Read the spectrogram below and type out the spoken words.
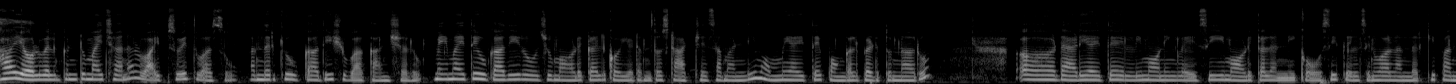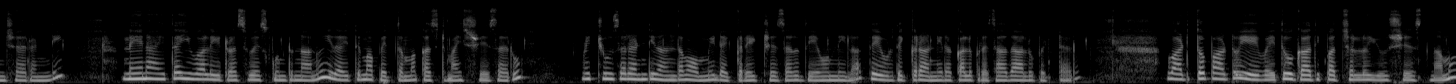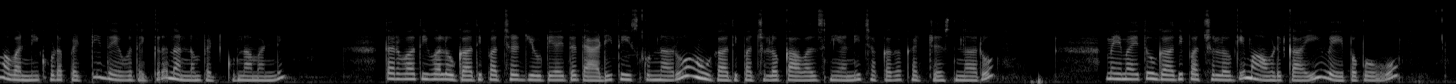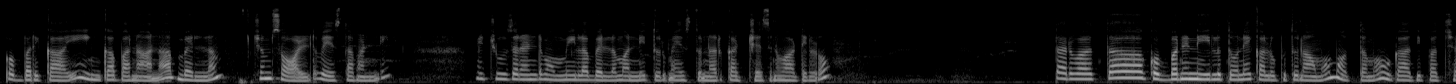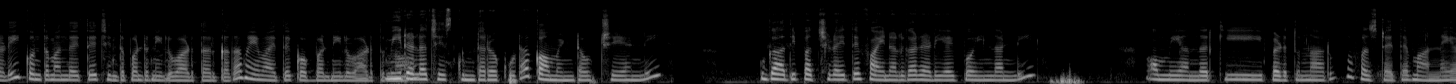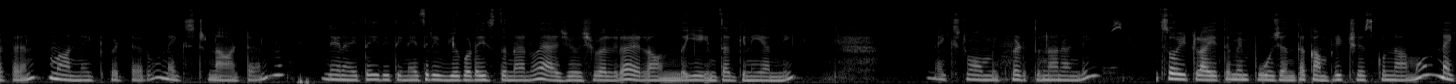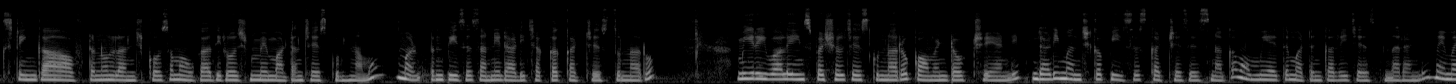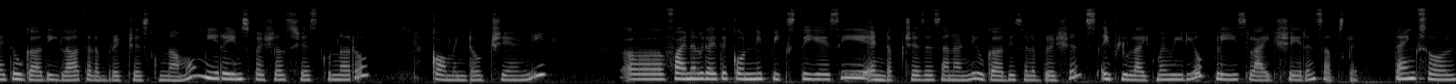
Hi all welcome to my channel vibes with Vasu అందరికీ ఉగాది శుభాకాంక్షలు. మేమైతే ఉగాది రోజు మామిడికాయలు కొయ్యడంతో స్టార్ట్ చేసామండి మమ్మీ అయితే పొంగల్ పెడుతున్నారు. డాడీ అయితే ఎర్లీ మార్నింగ్ లేచి మామిడికాయలన్నీ కోసి తెలిసిన వాళ్ళందరికీ పంచారండి. నేనైతే ఇవాళ ఈ డ్రెస్ వేసుకుంటున్నాను. ఇదైతే మా పెద్దమ్మ కస్టమైజ్ చేశారు. మీరు చూసారంటే ఇదంతా మమ్మీ డెకరేట్ చేశారు దేవుడిని ఇలా దేవుడి దగ్గర అన్ని రకాల ప్రసాదాలు పెట్టారు. వాటితో పాటు ఏవైతే ఉగాది పచ్చళ్ళు యూజ్ చేస్తున్నామో అవన్నీ కూడా పెట్టి దేవుడి దగ్గర దండం పెట్టుకున్నామండి. తర్వాత ఇవాళ ఉగాది పచ్చడి డ్యూటీ అయితే డాడీ తీసుకున్నారు. ఉగాది పచ్చడిలో కావాల్సినవి అన్నీ చక్కగా కట్ చేస్తున్నారు. మేమైతే ఉగాది పచ్చలోకి మామిడికాయ వేప పువ్వు కొబ్బరికాయ ఇంకా బనానా బెల్లం కొంచెం సాల్ట్ వేస్తామండి. మీరు చూసారంటే మమ్మీ ఇలా బెల్లం అన్నీ తురిమేస్తున్నారు కట్ చేసిన వాటిల్లో. తర్వాత కొబ్బరి నీళ్ళతోనే కలుపుతున్నాము మొత్తము ఉగాది పచ్చడి. కొంతమంది అయితే చింతపండు నీళ్ళు వాడతారు కదా మేమైతే కొబ్బరి నీళ్ళు వాడుతున్నాం మీరు ఎలా చేసుకుంటారో కూడా కామెంట్ అవుట్ చేయండి. ఉగాది పచ్చడి అయితే ఫైనల్గా రెడీ అయిపోయిందండి. మమ్మీ అందరికీ పెడుతున్నారు. ఫస్ట్ అయితే మా అన్నయ్య టర్న్ మా అన్నయ్యకి పెట్టారు. నెక్స్ట్ నా టర్న్. నేనైతే ఇది తినేసి రివ్యూ కూడా ఇస్తున్నాను యాజ్ యూజువల్గా ఎలా ఉంది ఏం తగ్గినాయి అన్నీ నెక్స్ట్ మమ్మీకి పెడుతున్నానండి. సో ఇట్లా అయితే మేము పూజ అంతా కంప్లీట్ చేసుకున్నాము. నెక్స్ట్ ఇంకా ఆఫ్టర్నూన్ లంచ్ కోసం ఉగాది రోజు మేము మటన్ చేసుకుంటున్నాము. మటన్ పీసెస్ అన్నీ డాడీ చక్కగా కట్ చేస్తున్నారు. మీరు ఇవాళ ఏం స్పెషల్ చేసుకున్నారో కామెంట్ అవుట్ చేయండి. డాడీ మంచిగా పీసెస్ కట్ చేసేసినాక మమ్మీ అయితే మటన్ కర్రీ చేస్తున్నారండి. మేమైతే ఉగాది ఇలా సెలబ్రేట్ చేసుకున్నాము. మీరు ఏం స్పెషల్స్ చేసుకున్నారో కామెంట్ అవుట్ చేయండి. ఫైనల్గా అయితే కొన్ని పిక్స్ తీయేసి ఎండప్ చేసేసానండి Ugadi celebrations. If you like my video please like share and subscribe thanks all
